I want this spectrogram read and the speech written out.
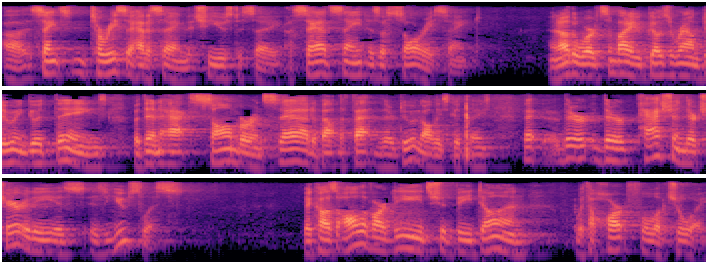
Uh, Saint Teresa had a saying that she used to say A sad saint is a sorry saint. In other words, somebody who goes around doing good things, but then acts somber and sad about the fact that they're doing all these good things, their, their passion, their charity is, is useless. Because all of our deeds should be done with a heart full of joy,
